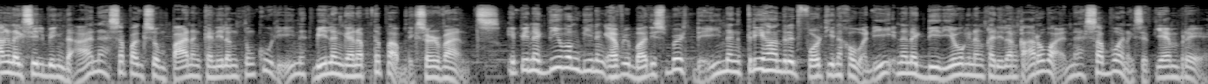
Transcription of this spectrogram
ang nagsilbing daan sa pagsumpa ng kanilang tungkulin bilang ganap na public servants. Ipinagdiwang din ng everybody's birthday ng 340 na kawani na nagdiriwang ng kanilang kaarawan sa buwan ng Setyembre.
